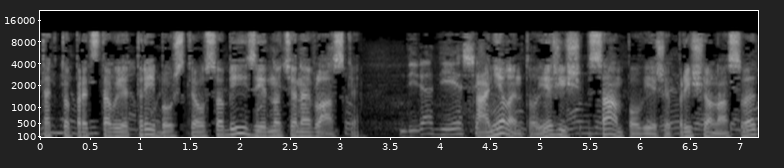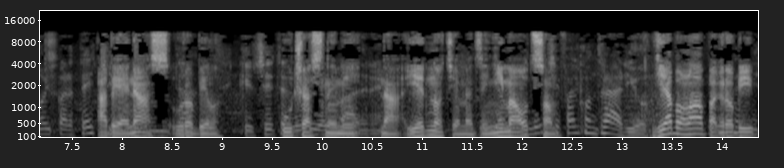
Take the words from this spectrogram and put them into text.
takto predstavuje tri božské osoby zjednotené v láske. A nielen to, Ježiš sám povie, že prišiel na svet, aby aj nás urobil účastnými na jednote medzi ním a Otcom. Diabol naopak robí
